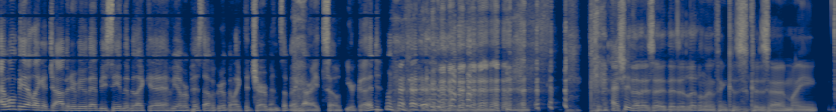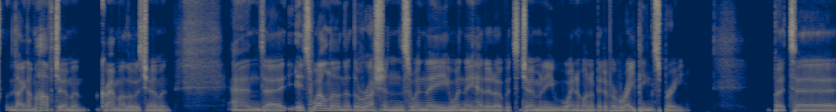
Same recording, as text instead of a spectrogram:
I won't be at like a job interview with NBC and they'll be like, uh, "Have you ever pissed off a group?" And like the Germans, I'll be like, "All right, so you're good." Actually, though, there's a there's a little thing because because uh, my like I'm half German. Grandmother was German, and uh, it's well known that the Russians, when they when they headed over to Germany, went on a bit of a raping spree. But uh,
